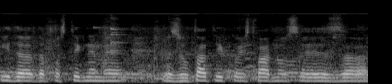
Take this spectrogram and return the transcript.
и да, да постигнеме резултати кои стварно се за,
